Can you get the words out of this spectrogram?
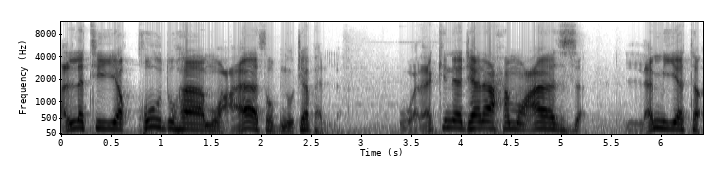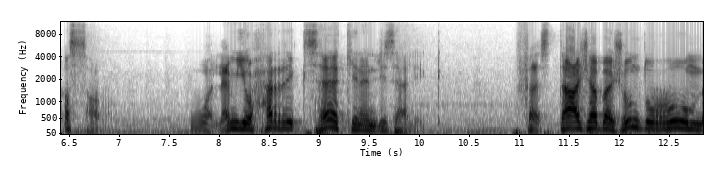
التي يقودها معاذ بن جبل ولكن جناح معاذ لم يتأثر ولم يحرك ساكنا لذلك. فاستعجب جند الروم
